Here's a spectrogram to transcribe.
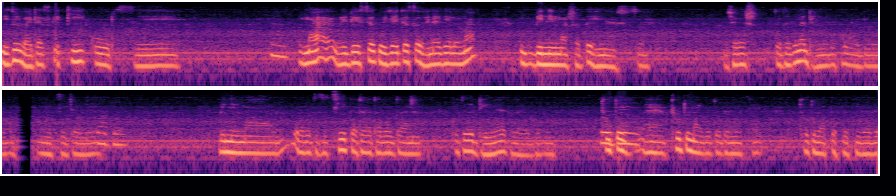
ইঁদুর ভাইটা আজকে কি করছে মা রেডি হয়েছে কই যাইতেছে ওখানে গেল না বিন্নির মার সাথে হেনে আসছে। এসব তোদেরকে না ঢিল মেরে ফেলাই দিল নিচে জলে বিন্নির মা ওরা বলতেছে ছি পচা কথা বলতে হয় না। তোদের ঢিল মেরে ফেলাই দেবো থুতু হ্যাঁ থুতু মারবো তোদের মুখে। থুতু মারতেছে কীভাবে?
